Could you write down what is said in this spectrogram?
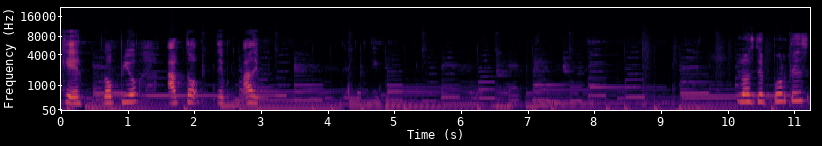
que el propio acto de, deportivo. Los deportes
